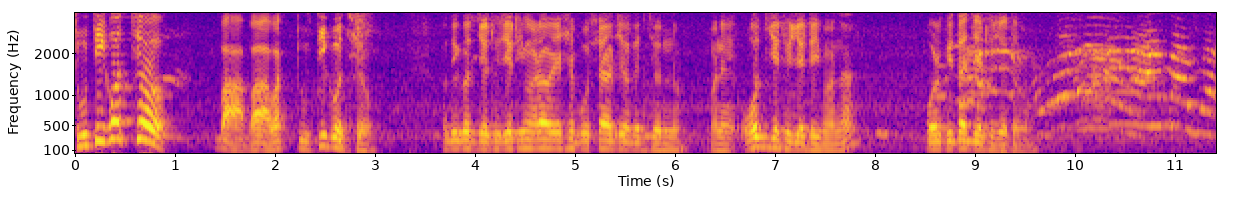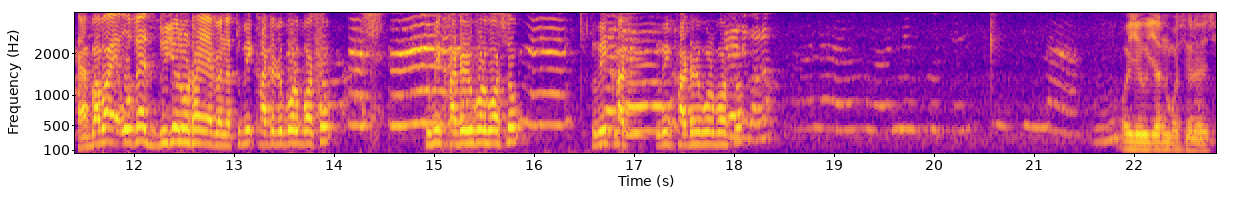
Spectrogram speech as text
তুতি করছ? বাবা, আবার তুতি করছ ওদিকে জেঠু জেঠিমারাও এসে বসে আছে ওদের জন্য। মানে ওর জেঠু জেঠিমা না অর্পিতার জেঠু জেঠিমা। হ্যাঁ বাবা ওদের দুজন ওঠা যাবে না। তুমি খাটের উপর বসো। তুমি খাটের উপর বসো। তুমি খাট তুমি খাটের উপর বসো। ওই যে উজান বসে রয়েছে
